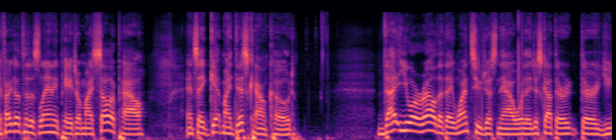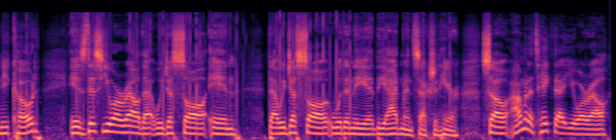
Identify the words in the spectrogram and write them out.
if I go to this landing page on my seller pal and say get my discount code, that URL that they went to just now where they just got their their unique code is this URL that we just saw in that we just saw within the the admin section here. So I'm going to take that URL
